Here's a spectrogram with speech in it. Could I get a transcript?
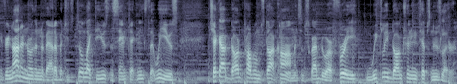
If you're not in northern Nevada but you'd still like to use the same techniques that we use, check out dogproblems.com and subscribe to our free weekly dog training tips newsletter.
